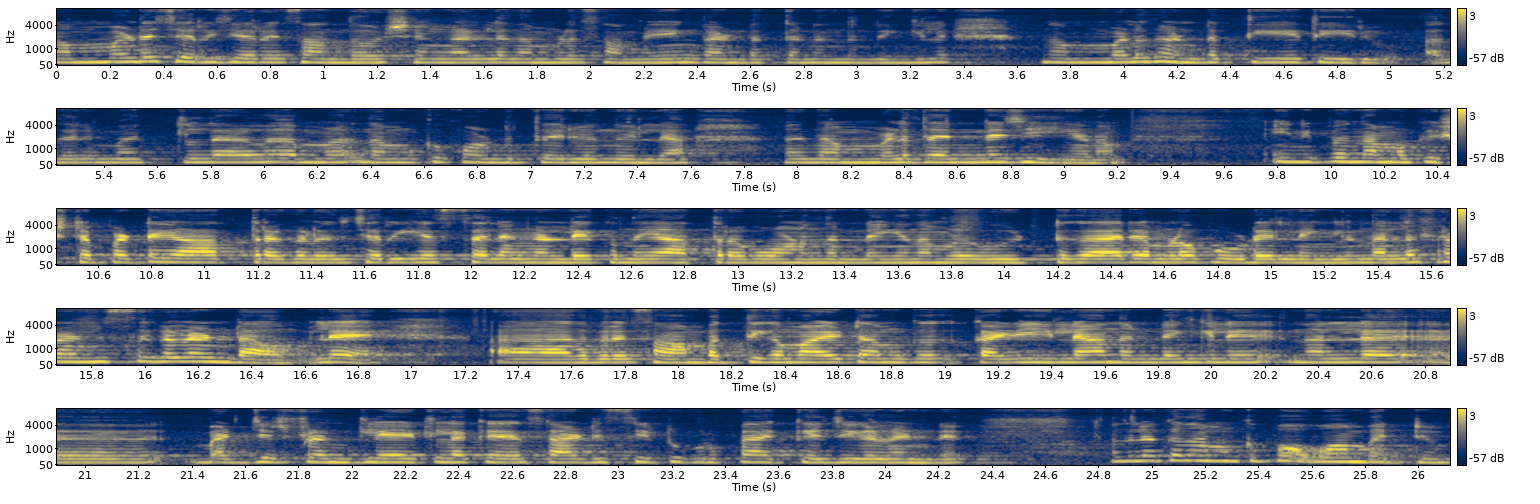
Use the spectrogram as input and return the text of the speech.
നമ്മുടെ ചെറിയ ചെറിയ സന്തോഷങ്ങളിൽ നമ്മൾ സമയം കണ്ടെത്തണം എന്നുണ്ടെങ്കിൽ നമ്മൾ കണ്ടെത്തിയേ തീരൂ. അതൊരു മറ്റുള്ള നമ്മൾ നമുക്ക് കൊണ്ടുതരുമൊന്നുമില്ല നമ്മൾ തന്നെ ചെയ്യണം. ഇനിയിപ്പോൾ നമുക്ക് ഇഷ്ടപ്പെട്ട യാത്രകൾ ചെറിയ സ്ഥലങ്ങളിലേക്കൊന്ന് യാത്ര പോകണമെന്നുണ്ടെങ്കിൽ നമ്മൾ വീട്ടുകാർ നമ്മളെ കൂടെ ഇല്ലെങ്കിൽ നല്ല ഫ്രണ്ട്സുകൾ ഉണ്ടാവും അല്ലേ? അതുപോലെ സാമ്പത്തികമായിട്ട് നമുക്ക് കഴിയില്ല എന്നുണ്ടെങ്കിൽ നല്ല ബഡ്ജറ്റ് ഫ്രണ്ട്ലി ആയിട്ടുള്ള K S R T C tour പാക്കേജുകളുണ്ട് അതിലൊക്കെ നമുക്ക് പോകാൻ പറ്റും.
